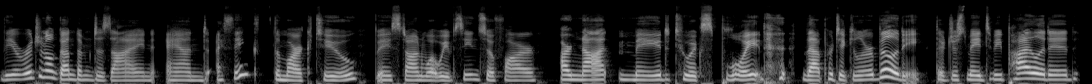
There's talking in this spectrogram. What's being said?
The original Gundam design and I think the Mark II, based on what we've seen so far, are not made to exploit that particular ability. They're just made to be piloted.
